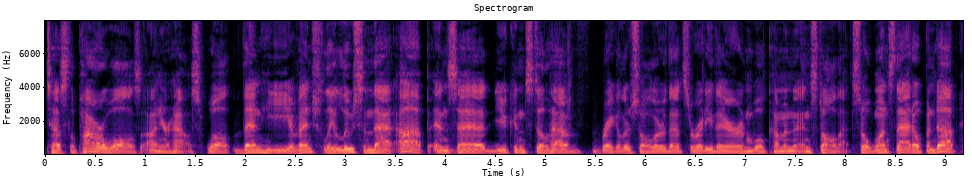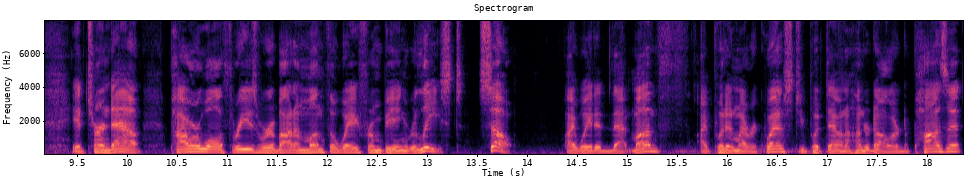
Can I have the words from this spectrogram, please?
Tesla Powerwalls on your house. Well, then he eventually loosened that up and said, you can still have regular solar that's already there and we'll come and install that. So once that opened up, it turned out Powerwall 3s were about a month away from being released. So I waited that month. I put in my request. You put down a $100 deposit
